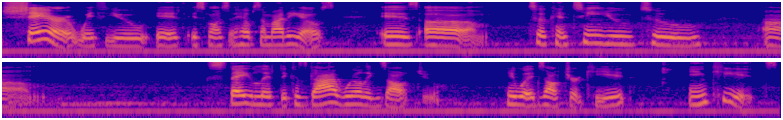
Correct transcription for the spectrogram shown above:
share with you, if it's going to help somebody else, is um, to continue to um, stay lifted because God will exalt you. He will exalt your kid and kids,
